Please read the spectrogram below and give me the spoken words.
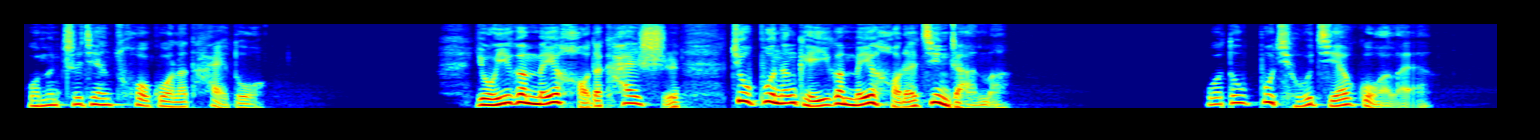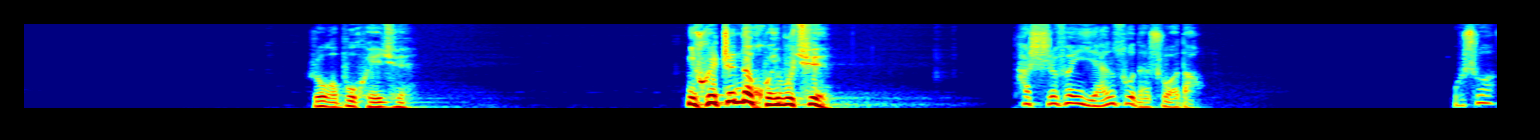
我们之间错过了太多。有一个美好的开始，就不能给一个美好的进展吗？我都不求结果了呀！如果不回去，你会真的回不去。他十分严肃的说道。我说：“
